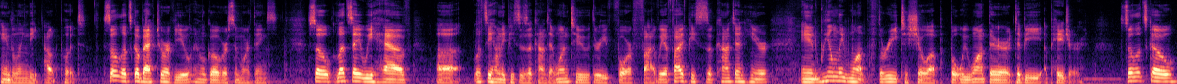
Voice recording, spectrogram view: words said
handling the output. So let's go back to our view and we'll go over some more things. So let's say we have, uh, let's see how many pieces of content. One, two, three, four, five. We have five pieces of content here and we only want three to show up, but we want there to be a pager. So let's go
